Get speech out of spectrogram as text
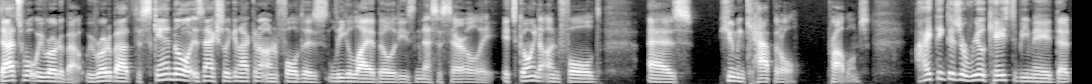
that's what we wrote about. We wrote about the scandal is actually not going to unfold as legal liabilities necessarily. It's going to unfold as human capital problems. I think there's a real case to be made that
